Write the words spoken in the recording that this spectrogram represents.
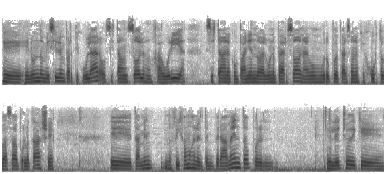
eh, en un domicilio en particular o si estaban solos en jauría, si estaban acompañando a alguna persona, algún grupo de personas que justo pasaba por la calle. Eh, también nos fijamos en el temperamento por el, el hecho de que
